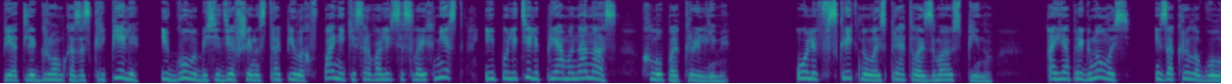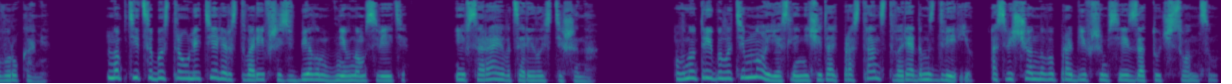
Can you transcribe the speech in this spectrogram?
Петли громко заскрипели, и голуби, сидевшие на стропилах в панике, сорвались со своих мест и полетели прямо на нас, хлопая крыльями. Олив вскрикнула и спряталась за мою спину, а я пригнулась и закрыла голову руками. Но птицы быстро улетели, растворившись в белом дневном свете, и в сарае воцарилась тишина. Внутри было темно, если не считать пространства рядом с дверью, освещенного пробившимся из-за туч солнцем.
